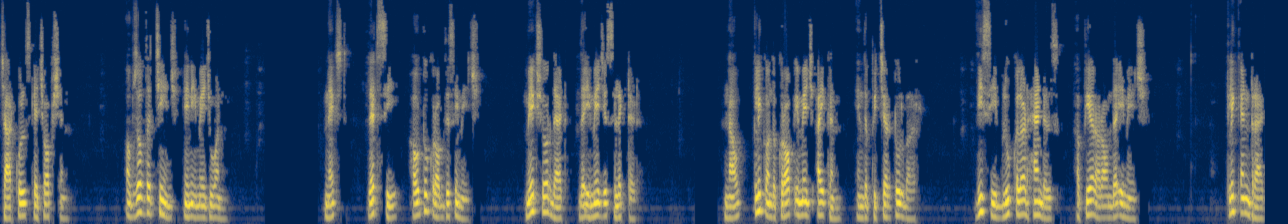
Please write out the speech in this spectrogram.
charcoal sketch option. Observe the change in image 1. Next, let's see how to crop this image. Make sure that the image is selected. Now click on the crop image icon in the picture toolbar. We see blue colored handles appear around the image. Click and drag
